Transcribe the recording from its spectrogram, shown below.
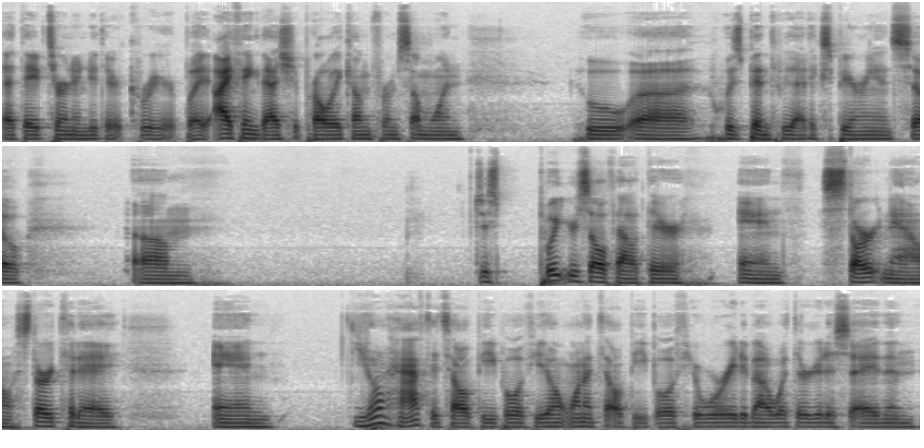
that they've turned into their career. But I think that should probably come from someone who uh, who has been through that experience. So, um, just put yourself out there and start now. Start today, and you don't have to tell people if you don't want to tell people. If you're worried about what they're gonna say, then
